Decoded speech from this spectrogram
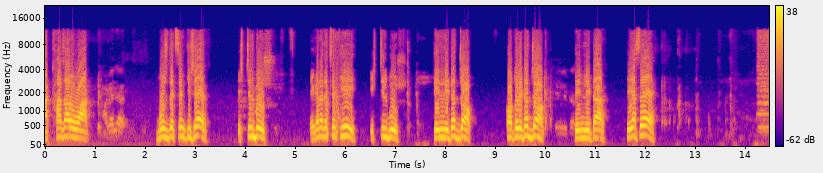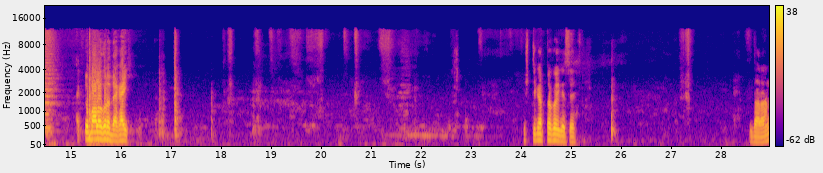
আট হাজার ওয়াট। বুশ দেখছেন কিসের? স্টিল বুশ। এখানে দেখছেন কি? স্টিল বুশ। তিন লিটার জগ। কত লিটার জগ? তিন লিটার। ঠিক আছে? একটু ভালো করে দেখাই। স্টিকারটা কই গেছে। দাঁড়ান।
